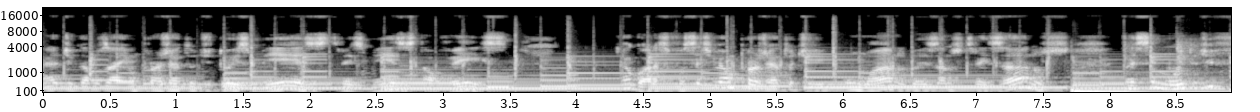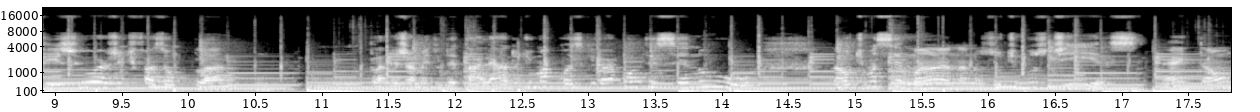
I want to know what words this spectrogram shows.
Né? Digamos aí um projeto de dois meses, três meses talvez. Agora, se você tiver um projeto de um ano, dois anos, três anos, vai ser muito difícil a gente fazer um plano, planejamento detalhado de uma coisa que vai acontecer no, na última semana, nos últimos dias. Né? Então,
